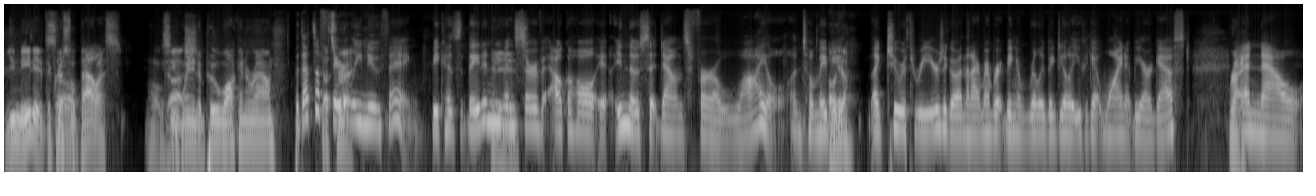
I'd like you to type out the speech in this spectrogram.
You need it at the So- Crystal Palace. Oh You see. Winnie the Pooh walking around. But that's a That's fairly right. new thing because they didn't It even is. serve alcohol in those sit downs for a while until maybe Oh, yeah. like two or three years ago. And then I remember it being a really big deal that you could get wine at Be Our Guest. Right. And now,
